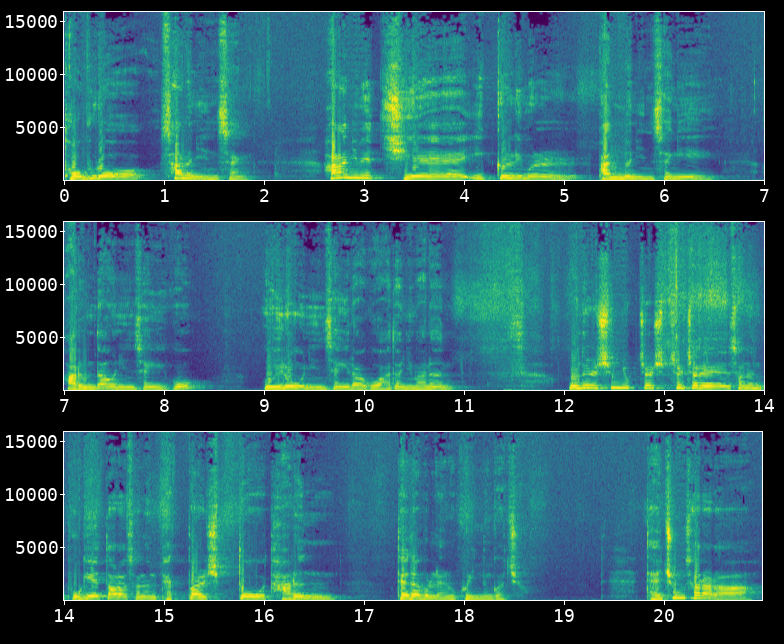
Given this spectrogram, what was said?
더불어 사는 인생, 하나님의 지혜에 이끌림을 받는 인생이 아름다운 인생이고 의로운 인생이라고 하더니만은 오늘 16절, 17절에서는 보기에 따라서는 180도 다른 대답을 내놓고 있는 거죠. 대충 살아라.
